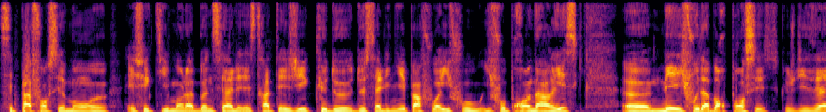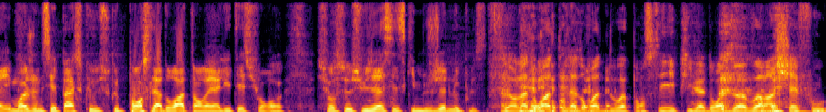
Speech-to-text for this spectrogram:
c'est pas forcément effectivement la bonne stratégie que de, s'aligner. Parfois, il faut, il faut prendre un risque, mais il faut d'abord penser ce que je disais. Et moi, je ne sais pas ce que, ce que pense la droite en réalité sur, sur ce sujet. C'est ce qui me gêne le plus. Alors la droite, la droite doit penser, et puis la droite doit avoir un chef ou,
